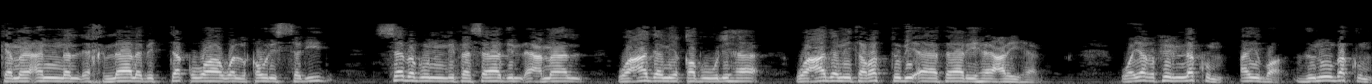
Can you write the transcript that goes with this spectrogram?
كما أن الإخلال بالتقوى والقول السديد سبب لفساد الأعمال وعدم قبولها وعدم ترتب آثارها عليها. ويغفر لكم أيضا ذنوبكم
